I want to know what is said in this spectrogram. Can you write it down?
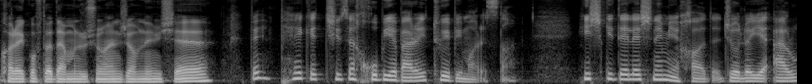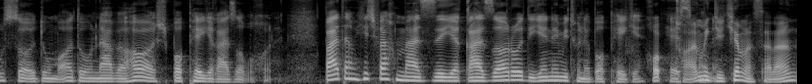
کارهای گفت درمان روشون انجام نمیشه؟ به پک چیز خوبیه برای توی بیمارستان. هیچکی دلش نمی‌خواد جلوی عروس و دوماد و نوههاش با پگ غذا بخوره. بعدم هیچ وقت مزه غذا رو دیگه نمی‌تونه با پگ خب تو هم میگی که مثلا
